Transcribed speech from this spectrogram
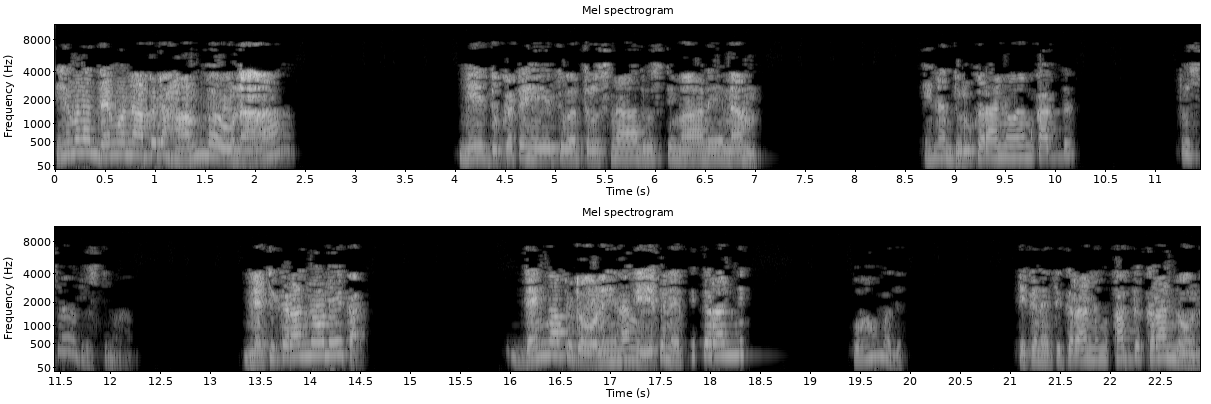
එහෙමනම් දැන් ඔන්න අපිට හම්බ වුණා මේ දුකට හේතුව තෘෂ්ණා දෘෂ්ටි මානේ නම්. එහෙනම් දුරු කරන්න ඕනේ මොකද්ද? තෘෂ්ණා දෘෂ්ටි මාන. නැති කරන්න ඕනේ ඒකයි. දැන් අපිට ඕනේ එහෙනම් ඒක නැති කරන්නේ කොහොමද? ඒක නැති කරන්නේ මොකද්ද කරන්න ඕන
